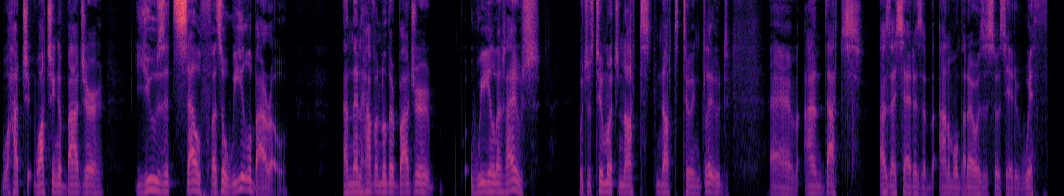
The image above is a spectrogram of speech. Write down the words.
watch, watching a badger use itself as a wheelbarrow, and then have another badger wheel it out, which was too much not not to include, um, and that as I said, is an animal that I was associated with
